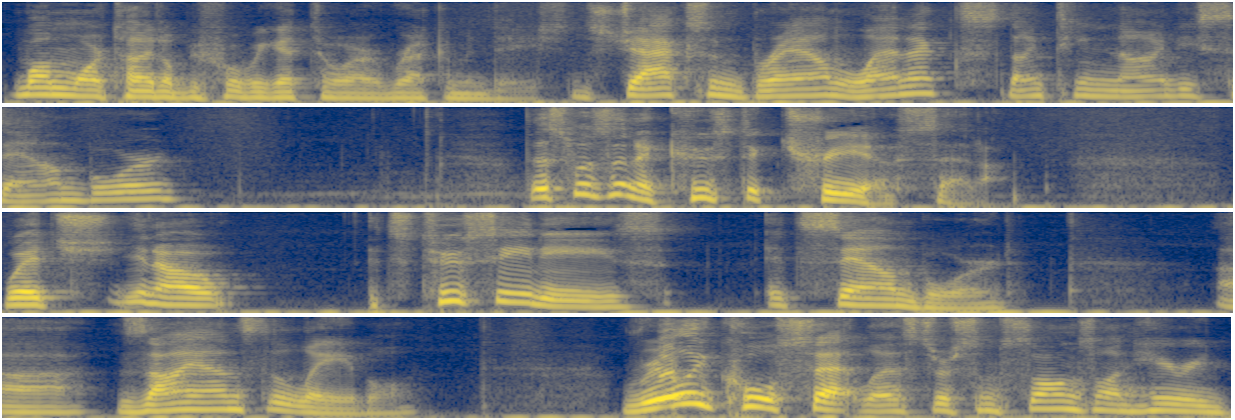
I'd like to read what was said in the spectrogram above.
one more title before we get to our recommendations. Jackson Browne Lenox 1990 soundboard. This was an acoustic trio setup, which, you know, it's two CDs, it's soundboard. Uh, Zion's the label. Really cool set list. There's some songs on here he,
